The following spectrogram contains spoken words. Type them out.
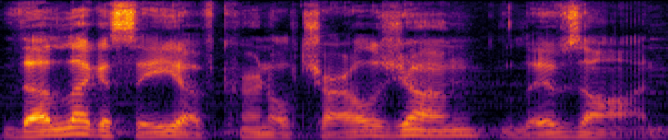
The legacy of Colonel Charles Young lives on.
